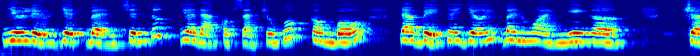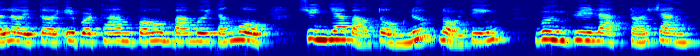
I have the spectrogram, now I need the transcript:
dữ liệu dịch bệnh chính thức do Đảng Cộng sản Trung Quốc công bố đã bị thế giới bên ngoài nghi ngờ. Trả lời tờ Epoch vào hôm 30 tháng 1, chuyên gia bảo tồn nước nổi tiếng Vương Duy Lạc nói rằng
